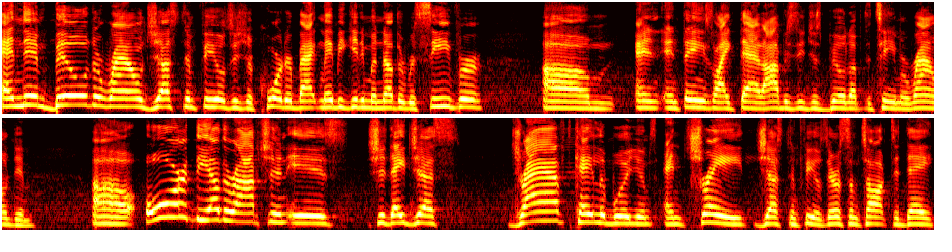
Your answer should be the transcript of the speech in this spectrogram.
and then build around Justin Fields as your quarterback, maybe get him another receiver, um, and, and things like that. Obviously, just build up the team around him. Uh, or the other option is should they just draft Caleb Williams and trade Justin Fields? There was some talk today,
